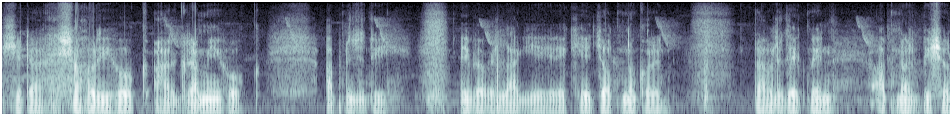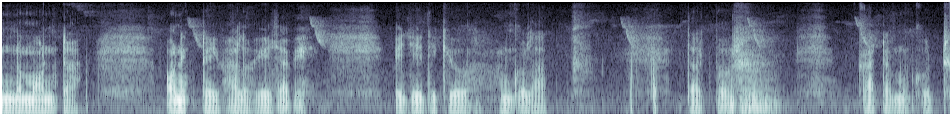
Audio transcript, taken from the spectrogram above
সেটা শহরই হোক আর গ্রামেই হোক, আপনি যদি এইভাবে লাগিয়ে রেখে যত্ন করেন, তাহলে দেখবেন আপনার বিষণ্ণ মনটা অনেকটাই ভালো হয়ে যাবে। এই যে এদিকেও গোলাপ, তারপর কাটা মুকুট।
